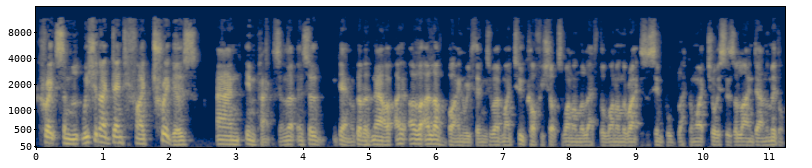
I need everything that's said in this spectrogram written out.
create some, we should identify triggers and impacts. And, and so again, I've got to now, I, I, I, love binary things. We have my two coffee shops, one on the left, the one on the right. It's a simple black and white choice. There's a line down the middle.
